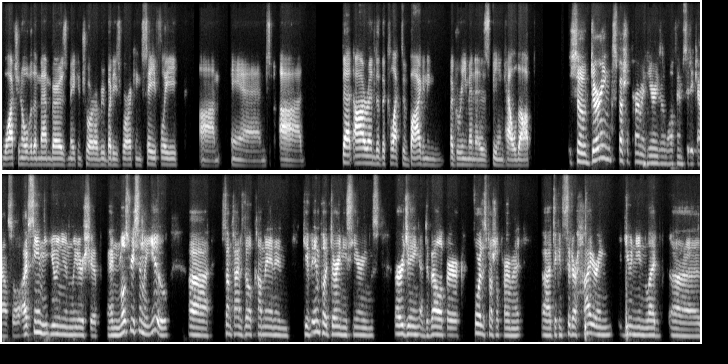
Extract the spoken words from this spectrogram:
watching over the members, making sure everybody's working safely. Um, and, uh, that our end of the collective bargaining agreement is being held up. So during special permit hearings in Waltham City Council, I've seen union leadership and most recently you, uh, sometimes they'll come in and give input during these hearings, urging a developer for the special permit uh, to consider hiring union-led uh,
